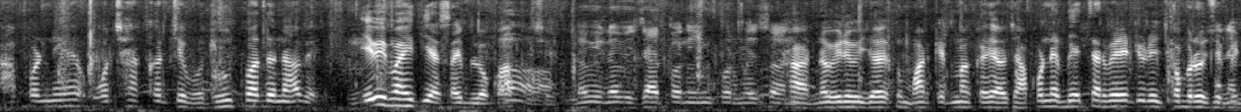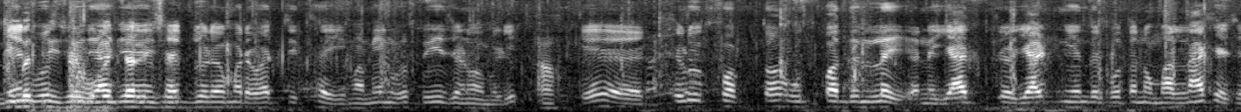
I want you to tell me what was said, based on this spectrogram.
આપણને ઓછા ખર્ચે વધુ ઉત્પાદન આવે એવી માહિતી આ સાહેબ લોકો આપે છે. નવી નવી જાતોની ઇન્ફોર્મેશન હા નવી નવી જાતો માર્કેટમાં કઈ આવે છે આપણને બે ચાર વેરાયટીની જ ખબર હોય છે. મેન બધી છે સાહેબ જોડે અમારે વાતચીત થઈ એમાં મેન વસ્તુ એ જાણવા મળી કે ખેડૂત ફક્ત ઉત્પાદન લઈ અને યાર્ડ યાર્ડની અંદર પોતાનો માલ નાખે છે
